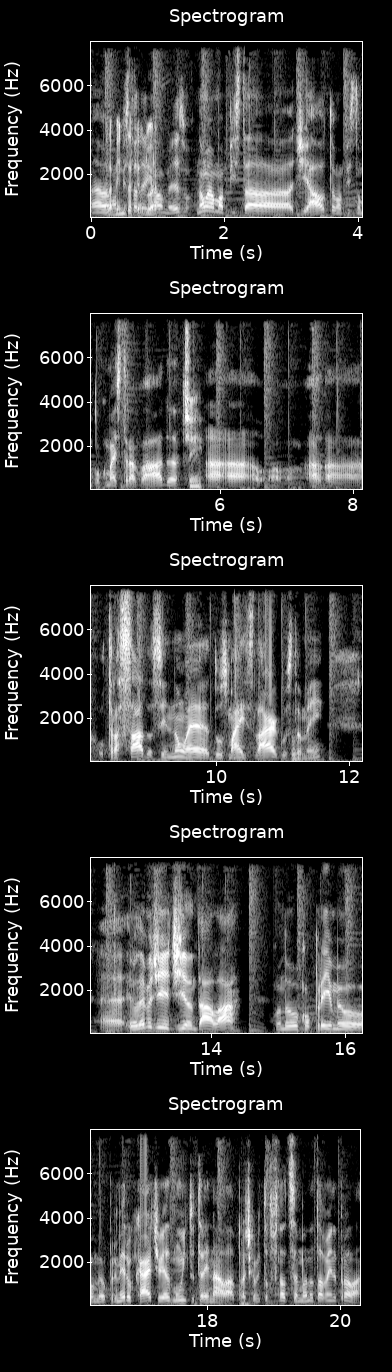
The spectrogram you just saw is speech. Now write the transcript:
É Ela é bem desafiadora. legal mesmo. Não é uma pista de alta, é uma pista um pouco mais travada. Sim. A, a, a, o traçado, assim, não é dos mais largos também. É, eu lembro de, de andar lá quando eu comprei o meu, meu primeiro kart, eu ia muito treinar lá. Praticamente todo final de semana eu tava indo pra lá.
